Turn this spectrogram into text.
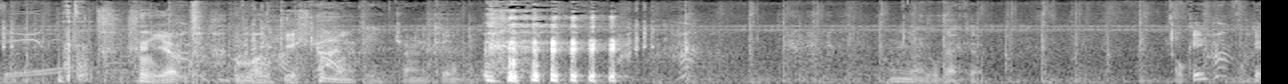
yep. A monkey. A monkey trying to kill me. I'm gonna go back up. Okay, okay.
